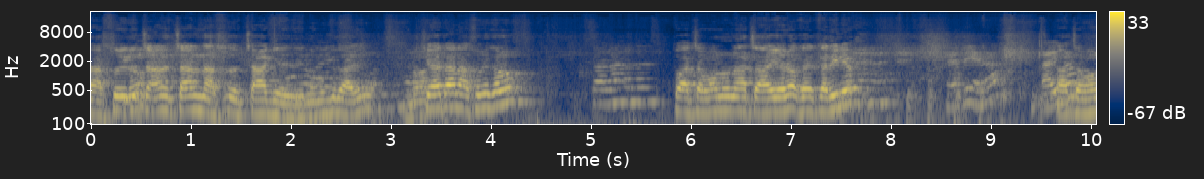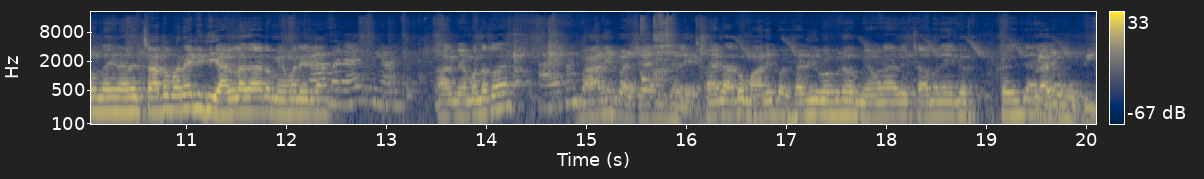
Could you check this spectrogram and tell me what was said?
નાસ્તો એટલે ચા ચા નાસ્તો ચા કે છે. એટલે મૂકી દો આજે ચા તા નાસ્તો નહીં કરો? તો આ ચવાનું ના ચા એરો કઈ કરી લે આ ચવાનું લઈને આવે ચા તો બનાવી દીધી. હાલ લગા તો મહેમાન એટલે. હાલ મહેમાન નતો આયો? મારી પરસાદી ચલે એટલે આ તો માની પ્રસાદી પેલો મહેમાન આવે ચા બનાવી એટલે કહી જાય? લાજો હું પી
